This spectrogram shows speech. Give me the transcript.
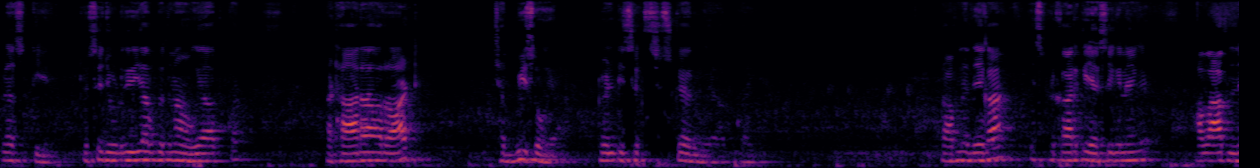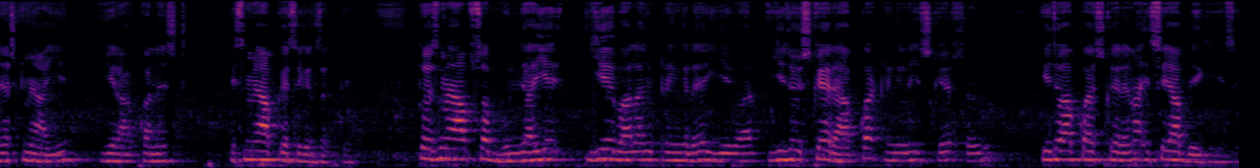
प्लस तीन। तो इससे जोड़ दीजिए आप कितना हो गया आपका? अठारह और आठ छब्बीस हो गया ट्वेंटी सिक्स स्क्वायर हो गया आपका ये। तो आपने देखा, इस प्रकार के ऐसे गिनेंगे। अब आप नेक्स्ट में आइए, ये रहा आपका नेक्स्ट इसमें आप कैसे गिन सकते हैं? तो इसमें आप सब भूल जाइए, ये वाला जो ट्रेंगल है, ये वाला, ये जो स्क्वायर है आपका ट्रेंगल नहीं स्क्वायर सॉरी ये जो आपका स्क्वायर है ना, इसे आप देखिए, इसे।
